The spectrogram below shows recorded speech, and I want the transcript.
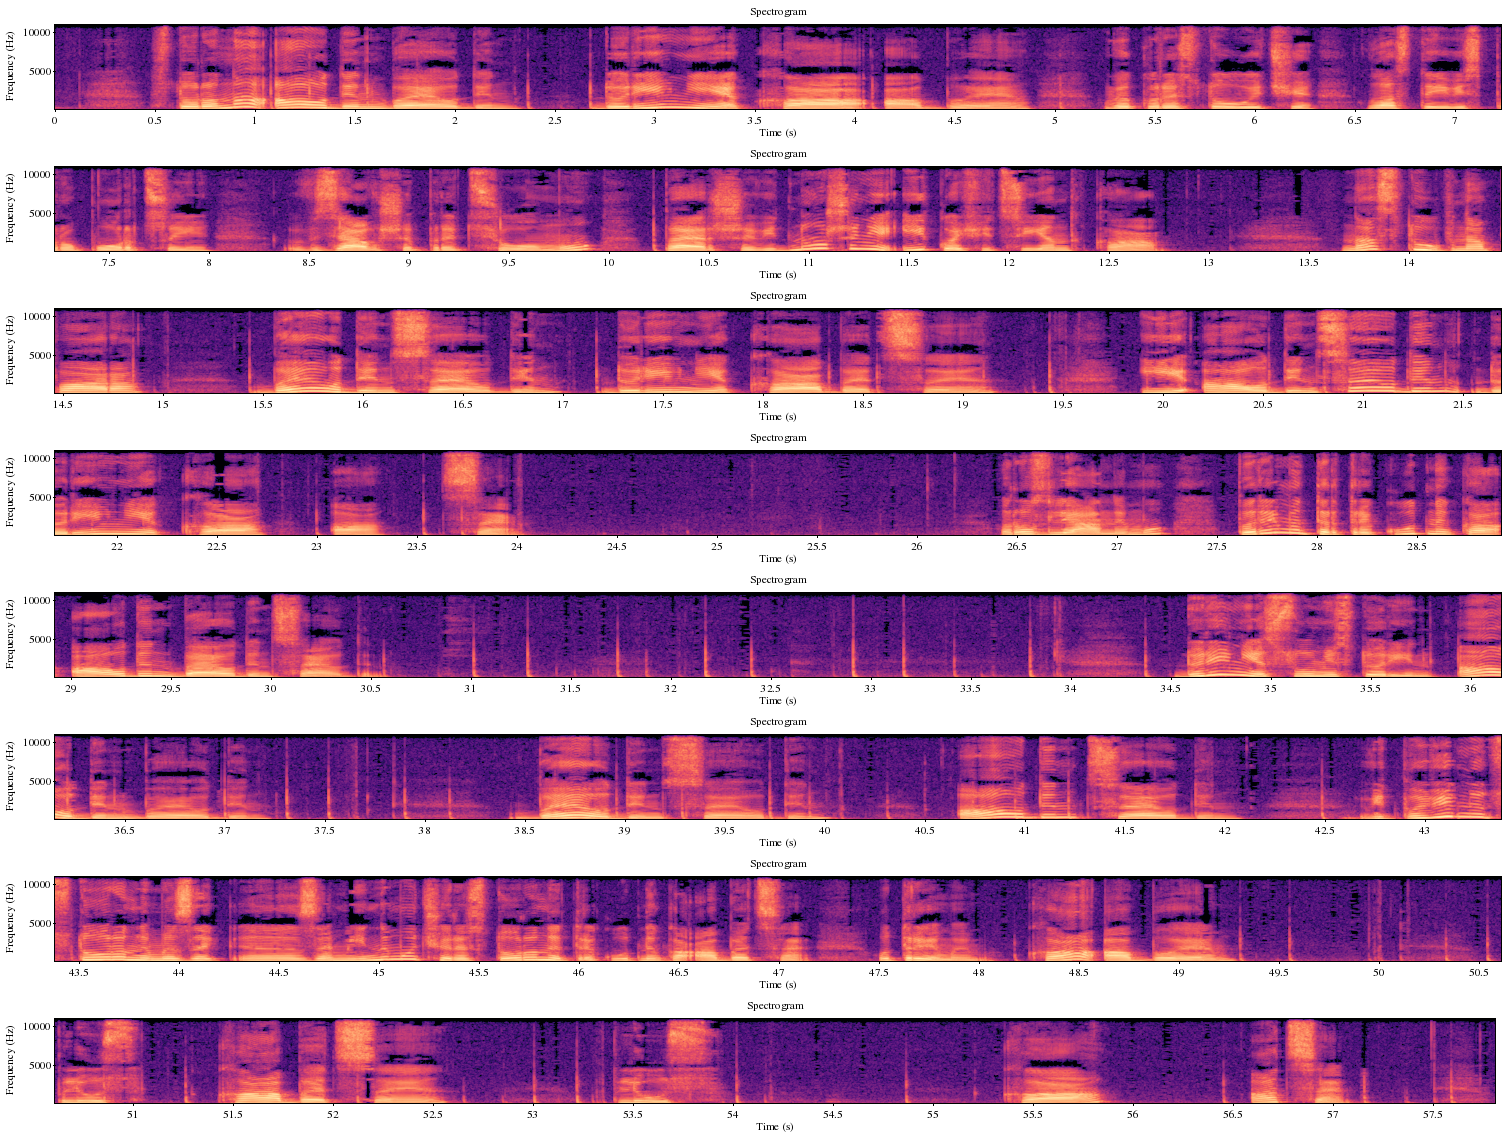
сторона А1, Б1 дорівнює КАБ, використовуючи властивість пропорції, взявши при цьому перше відношення і коефіцієнт К. Наступна пара B1C1 дорівнює КБЦ і А1С1 дорівнює КАЦ. Розглянемо периметр трикутника А1, Б1, С1. Дорівнює сумі сторін А1, Б1, Б1, С1, А1, С1. Відповідні сторони ми е, замінимо через сторони трикутника АБЦ. Отримаємо КАБ плюс КБЦ плюс КАЦ.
